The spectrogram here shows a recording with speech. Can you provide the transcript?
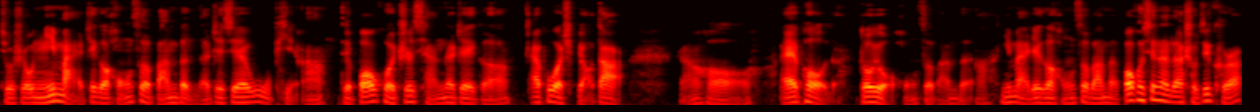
就是你买这个红色版本的这些物品啊，就包括之前的这个 Apple Watch 表带，然后 Apple 的都有红色版本啊。你买这个红色版本，包括现在的手机壳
